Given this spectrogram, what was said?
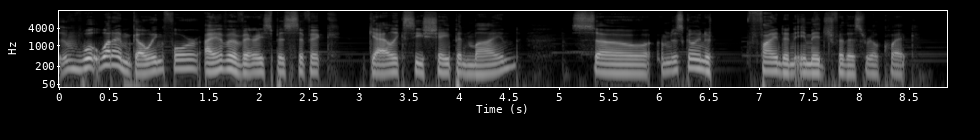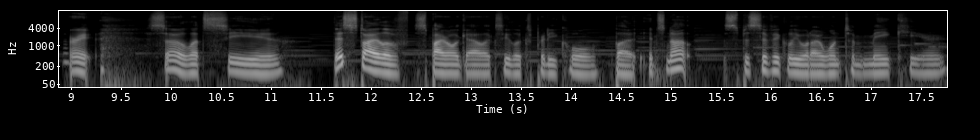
a, a what I'm going for. I have a very specific galaxy shape in mind. So I'm just going to find an image for this real quick. All right. So let's see. This style of spiral galaxy looks pretty cool, but it's not specifically what I want to make here.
